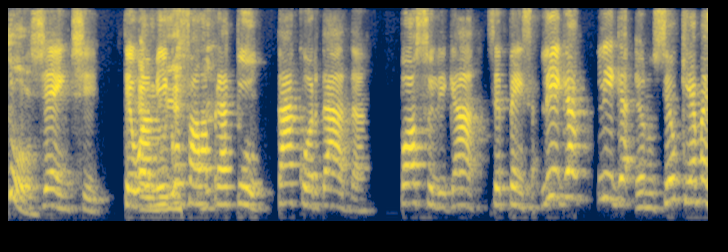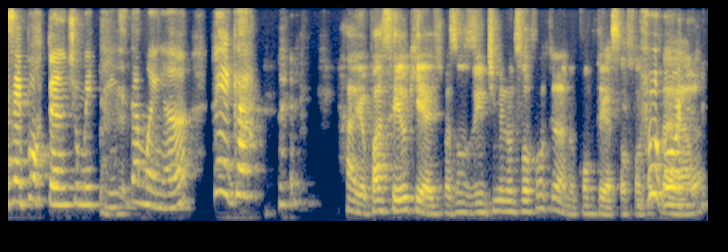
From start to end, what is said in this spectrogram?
tô. Gente, teu Ela amigo ia- fala para tu, tá acordada? Posso ligar? Você pensa, liga, liga. Eu não sei o que é, mas é importante, 1h15 da manhã, liga. Aí eu passei o quê? A gente passou uns 20 minutos fofocando, contei essa fofoca pra ela.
